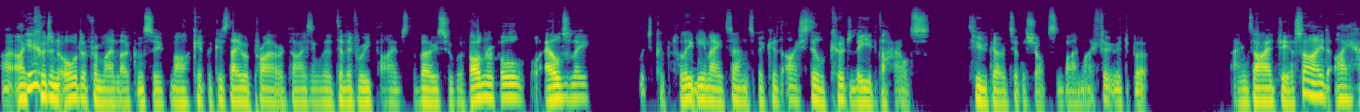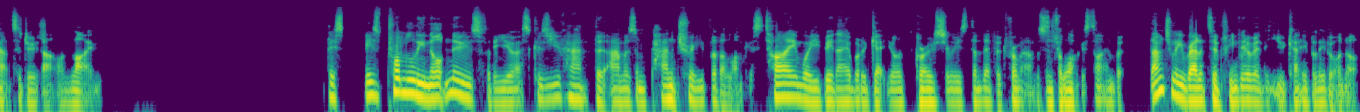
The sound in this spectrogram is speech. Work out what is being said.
I, I Yeah. couldn't order from my local supermarket because they were prioritizing the delivery times for those who were vulnerable or elderly, which completely made sense because I still could leave the house to go to the shops and buy my food. But anxiety aside, I had to do that online. This is probably not news for the US because you've had the Amazon pantry for the longest time where you've been able to get your groceries delivered from Amazon for the longest time. But actually relatively new in the UK, believe it or not.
